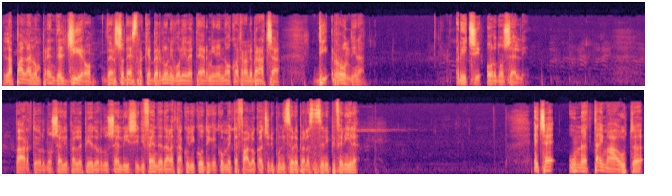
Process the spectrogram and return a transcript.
la palla non prende il giro verso destra che Berloni voleva e termina innocua tra le braccia di Rondina. Ricci, Ordonselli. Parte Ordonselli palla al piede, Ordonselli si difende dall'attacco di Conti che commette fallo, calcio di punizione per la stazione Epifenile e c'è un time out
